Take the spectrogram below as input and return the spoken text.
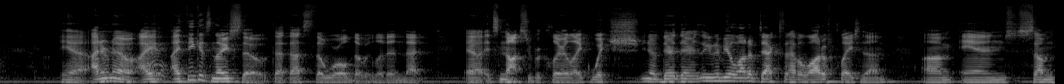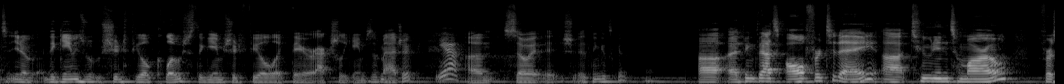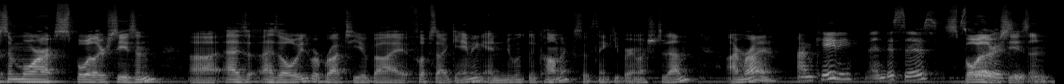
Yeah, I don't know. I, I think it's nice though that that's the world that we live in. That uh, it's not super clear like which you know there there there's going to be a lot of decks that have a lot of play to them, um, and some you know the games should feel close. The games should feel like they are actually games of Magic. Yeah. Um, so it, it sh- I think it's good. Yeah. Uh, I think that's all for today. Uh, tune in tomorrow for some more spoiler season. Uh, as as always, we're brought to you by Flipside Gaming and New England Comics. So thank you very much to them. I'm Ryan. I'm Katie, and this is Spoiler season.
